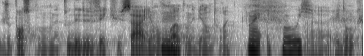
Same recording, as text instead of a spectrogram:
je pense qu'on a tous les deux vécu ça et on Mm. voit qu'on est bien entouré. Ouais, oh oui. Et donc,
